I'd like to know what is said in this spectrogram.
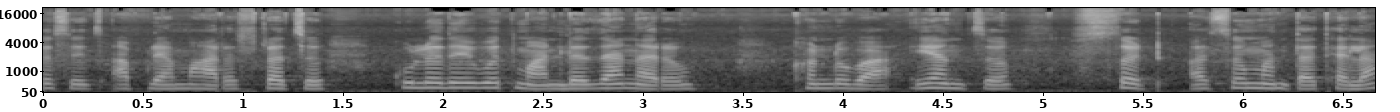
तसेच आपल्या महाराष्ट्राचं कुलदैवत मानलं जाणारं खंडोबा यांचं सट असं म्हणतात ह्याला.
